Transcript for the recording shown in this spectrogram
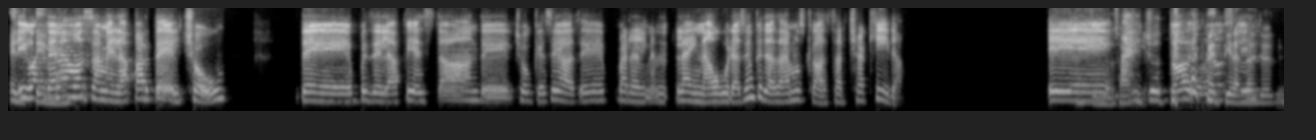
Igual tenemos también la parte del show, de, pues de la fiesta, del show que se hace para la inauguración, que ya sabemos que va a estar Shakira. Eh, yo todavía Mentira, no, yo,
